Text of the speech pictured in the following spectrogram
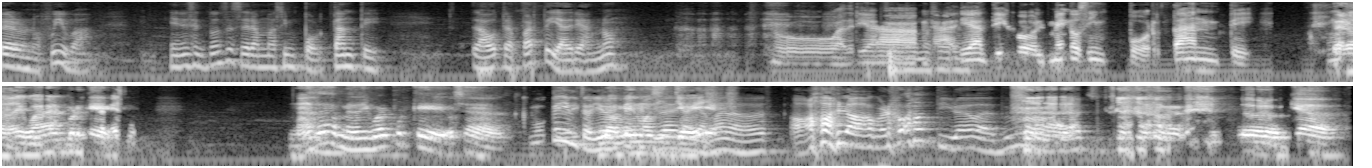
pero no fui, va. En ese entonces era más importante la otra parte y Adrián no. No, Adrián. Adrián dijo el menos importante. Pero da igual porque. Nada, me da igual porque, o sea, ¿Cómo que Pinto, yo Lo ahorita mismo sintió la ella. ¡Oh, la gran tiraba duro! lo bloqueaba.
